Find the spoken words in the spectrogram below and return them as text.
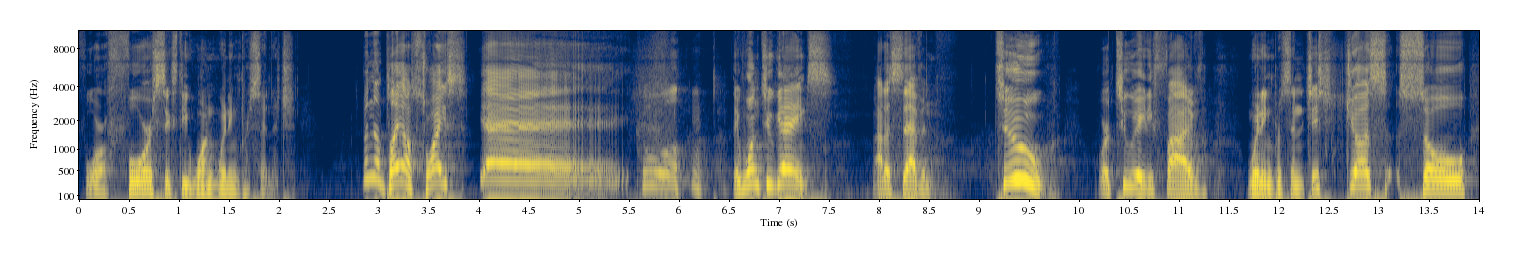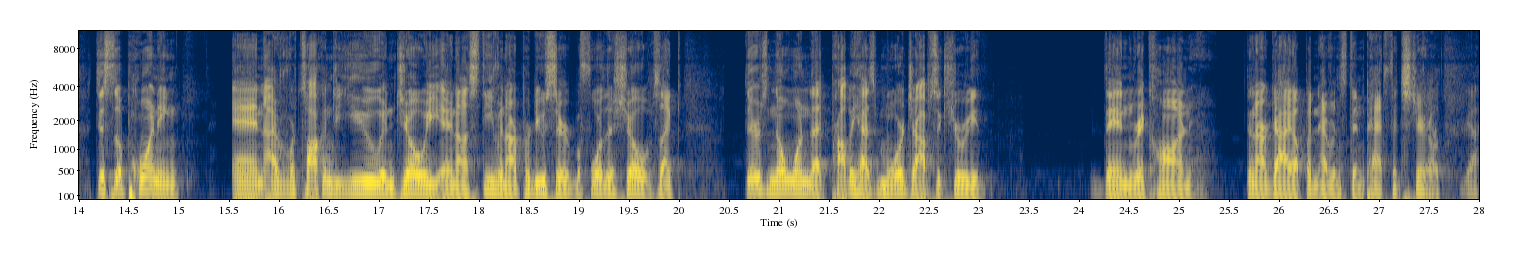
for a 461 winning percentage. Been in the playoffs twice. Yay! Cool. They won two games out of seven. Two for a 285 winning percentage. It's just so disappointing. And I was talking to you and Joey and uh, Steven, our producer, before the show. It's like there's no one that probably has more job security than Rick Hahn, than our guy up in Evanston, Pat Fitzgerald yeah.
